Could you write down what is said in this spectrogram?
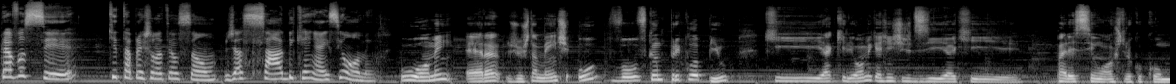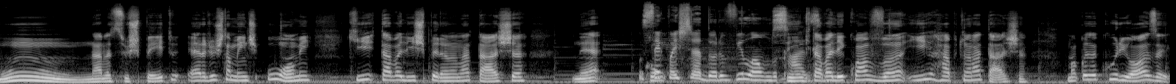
Pra você que tá prestando atenção, já sabe quem é esse homem. O homem era justamente o Wolfgang Priklopil, que é aquele homem que a gente dizia que parecia um austríaco comum, nada de suspeito, era justamente o homem que tava ali esperando a Natasha, né? O Com- sequestrador, o vilão do Sim, caso. que tava ali com a van e raptou a Natasha. Uma coisa curiosa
